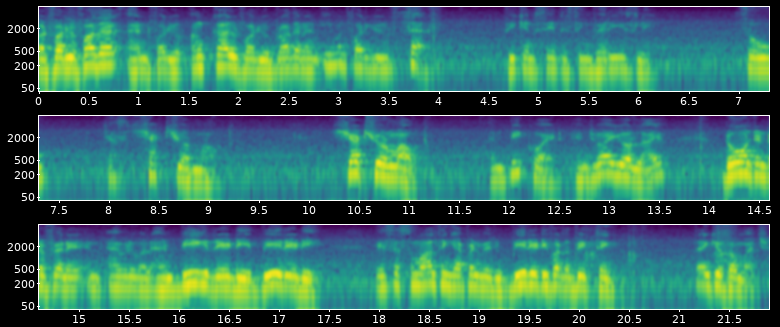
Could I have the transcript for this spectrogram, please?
but for your father and for your uncle for your brother and even for yourself we can say this thing very easily so just shut your mouth. Shut your mouth and be quiet. Enjoy your life. Don't interfere in everyone and be ready. Be ready. It's a small thing happened with you. Be ready for the big thing. Thank you so much.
